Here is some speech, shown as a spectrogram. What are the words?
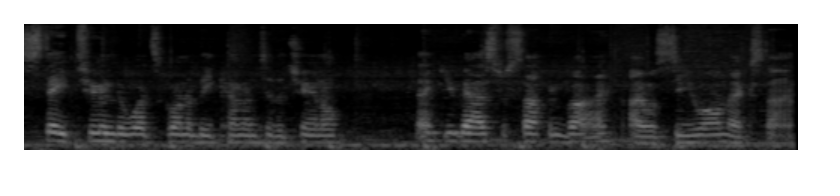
Stay tuned to what's going to be coming to the channel. Thank you guys for stopping by. I will see you all next time.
